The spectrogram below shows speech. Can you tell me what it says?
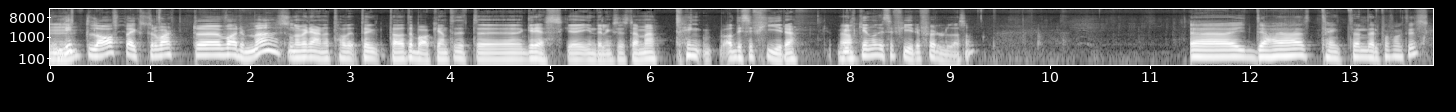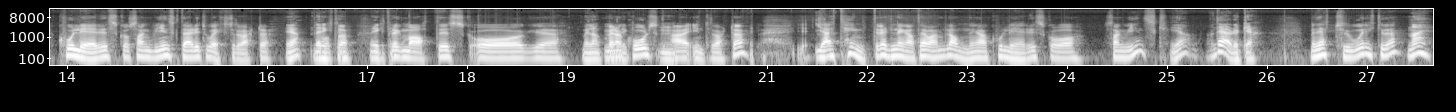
Litt lavt på ekstrovert eh, varme. Så nå vil jeg gjerne ta, ta deg tilbake igjen til dette greske inndelingssystemet. Tenk, av disse fire, hvilken av disse fire føler du deg som? Uh, det har jeg tenkt en del på, faktisk. Kolerisk og sangvinsk, det er de to ekstroverte. Ja, det er riktig. riktig. Flegmatisk og uh, melankolsk Mm. er introverte. Jeg- Jeg tenkte veldig lenge at jeg var en blanding av kolerisk og sangvinsk, Ja, det er du ikke. men jeg tror ikke det. Nei.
